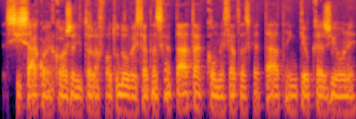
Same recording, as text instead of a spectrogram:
si sa qualcosa dietro la foto, dove è stata scattata, come è stata scattata, in che occasione.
